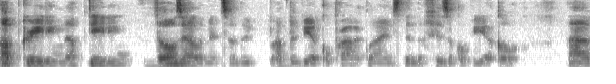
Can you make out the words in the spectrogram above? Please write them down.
upgrading and updating those elements of the of the vehicle product lines than the physical vehicle. Uh,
